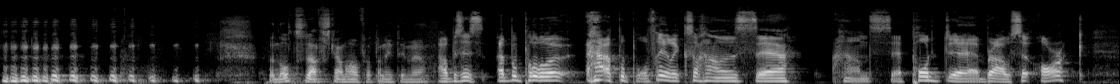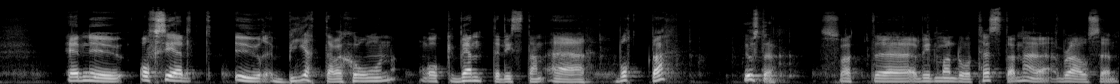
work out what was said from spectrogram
Något straff ska han ha för att han inte är med. Ja, precis. Apropå, apropå Fredrik så hans, eh, hans eh, poddbrowser Arc är nu officiellt ur betaversion och väntelistan är borta. Just det. Så att eh, vill man då testa den här browsern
